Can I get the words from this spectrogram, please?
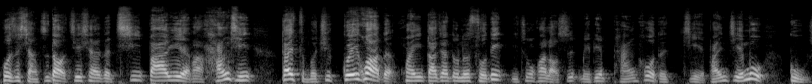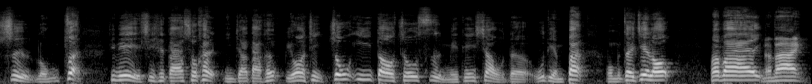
或是想知道接下来的七八月啊行情。该怎么去规划的？欢迎大家都能锁定李春华老师每天盘后的解盘节目《股市龙钻》。今天也谢谢大家收看《赢家大亨》，别忘记周一到周四每天下午的五点半，我们再见喽，拜拜，拜拜。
